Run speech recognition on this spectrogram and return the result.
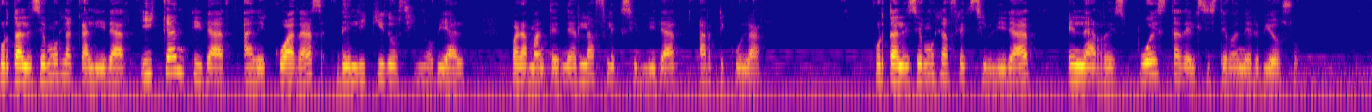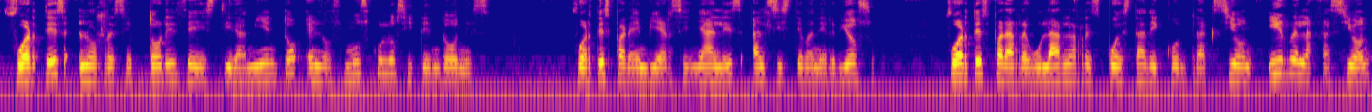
Fortalecemos la calidad y cantidad adecuadas del líquido sinovial para mantener la flexibilidad articular. Fortalecemos la flexibilidad en la respuesta del sistema nervioso. Fuertes los receptores de estiramiento en los músculos y tendones. Fuertes para enviar señales al sistema nervioso. Fuertes para regular la respuesta de contracción y relajación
